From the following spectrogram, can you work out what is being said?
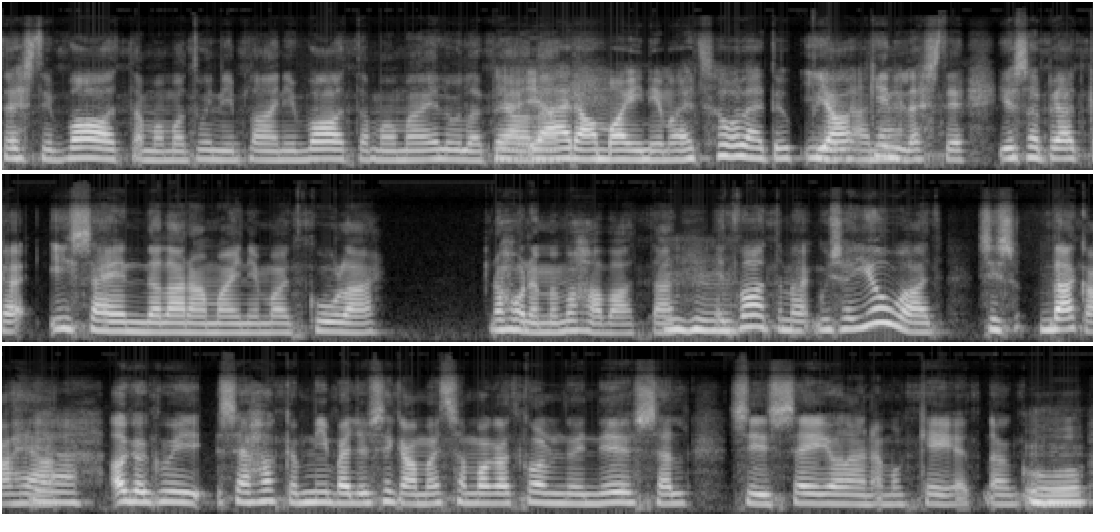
tõesti vaatama oma tunniplaani, vaatama oma elule ja, peale ja ära mainima, et sa oled õpilane. ja kindlasti ja sa pead ka iseendale ära mainima, et kuule, rahuneme maha, vaata mm. -hmm. et vaatame, kui sa jõuad, siis väga hea Jaa. aga kui see hakkab nii palju segama, et sa magad kolm tundi öösel, siis see ei ole enam okei okay,, et nagu mm. -hmm.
